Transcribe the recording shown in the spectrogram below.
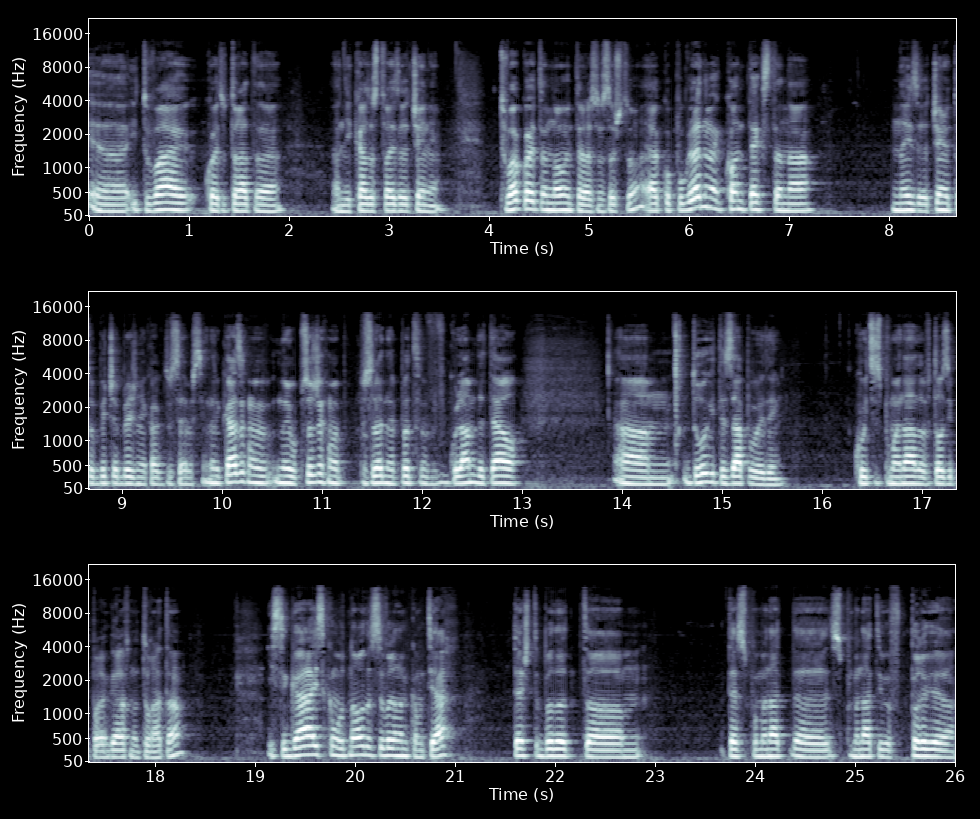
Е, и това е, което трябва да ни казва с това изречение. Това, което е много интересно също, е ако погледнем контекста на, на изречението обича ближния както себе си. Нали, казахме, нали, обсъждахме последния път в голям детайл ам, другите заповеди, които се споменават в този параграф на Тората. И сега искам отново да се върнем към тях. Те ще бъдат ам, те споменати, споменати в първия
